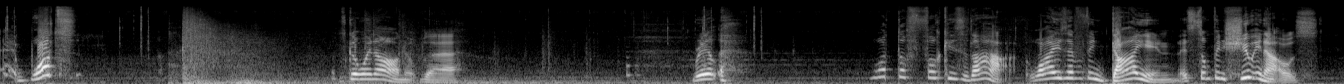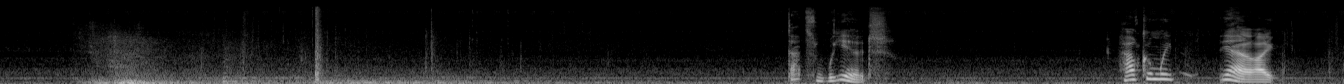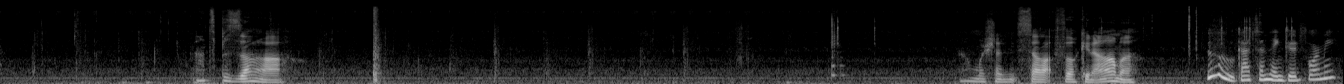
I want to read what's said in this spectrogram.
Eh, What? What's going on up there? Real? What the fuck is that? Why is everything dying? There's something shooting at us. That's weird. How can we... Yeah, like... That's bizarre. I'm wishing I didn't sell that fucking armor. Ooh, got something good for me?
